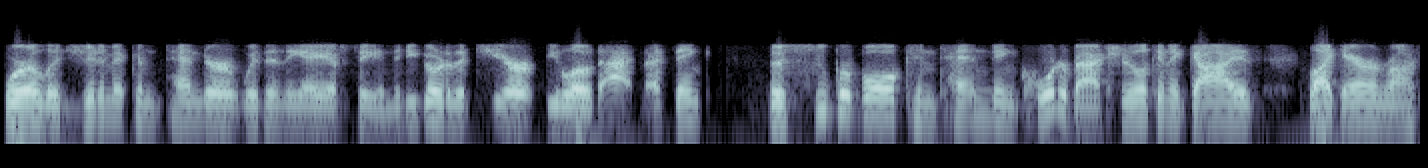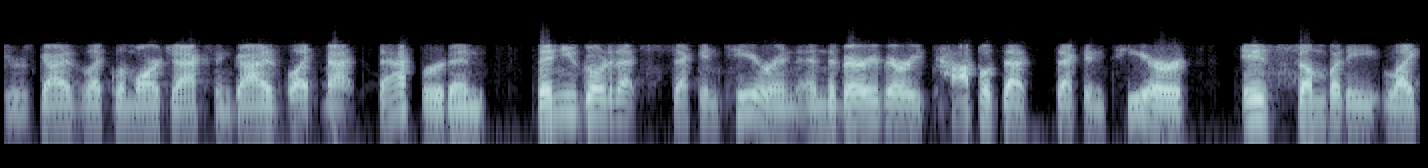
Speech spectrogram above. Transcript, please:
we're a legitimate contender within the AFC. And then you go to the tier below that. And I think the Super Bowl contending quarterbacks, you're looking at guys like Aaron Rodgers, guys like Lamar Jackson, guys like Matt Stafford. And then you go to that second tier and, and the very, very top of that second tier is somebody like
